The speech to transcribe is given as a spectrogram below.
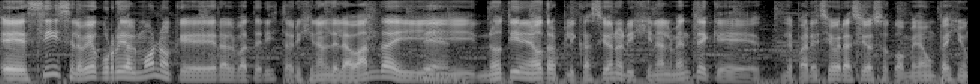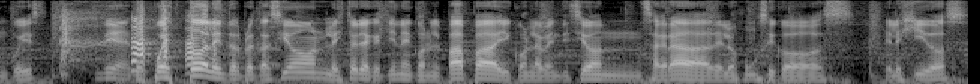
Eh, sí, se le había ocurrido al mono, que era el baterista original de la banda, y Bien. no tiene otra explicación originalmente que le pareció gracioso combinar un pez y un quiz. Bien. Después toda la interpretación, la historia que tiene con el Papa y con la bendición sagrada de los músicos elegidos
